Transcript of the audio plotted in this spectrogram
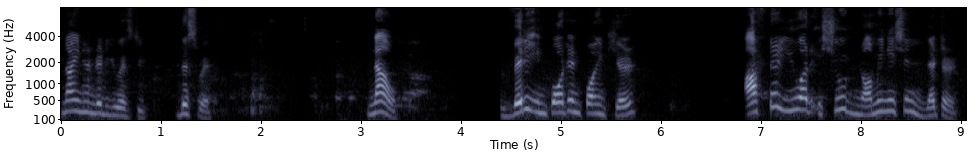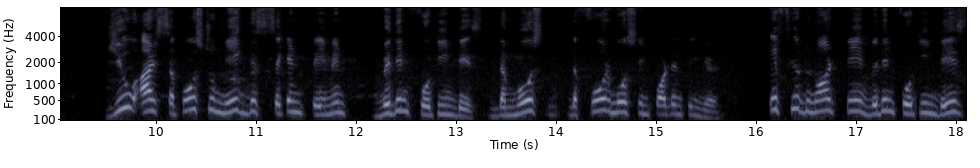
900 usd this way. Now very important point here. After you are issued nomination letter you are supposed to make this second payment within 14 days. The most the four most important thing here. If you do not pay within 14 days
